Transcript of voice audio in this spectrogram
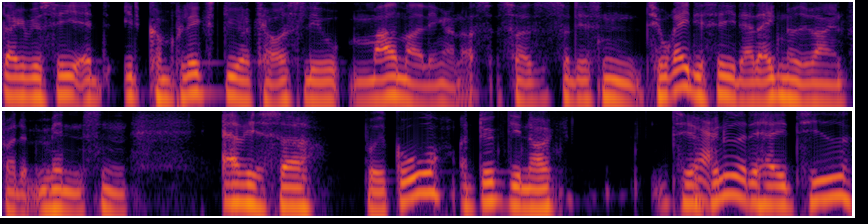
der kan vi jo se, at et komplekst dyr kan også leve meget, meget længere end os. Så, så det er sådan, teoretisk set er der ikke noget i vejen for det, men sådan, er vi så både gode og dygtige nok til at Ja. finde ud af det her i tide,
